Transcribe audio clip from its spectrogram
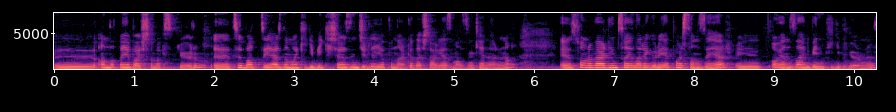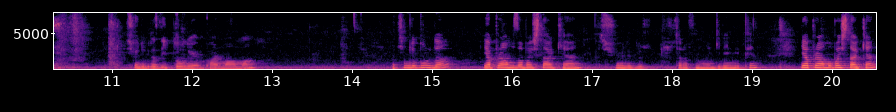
e, anlatmaya başlamak istiyorum. E, tığ battığı her zamanki gibi ikişer zincirle yapın arkadaşlar yazmanızın kenarına. E, sonra verdiğim sayılara göre yaparsanız eğer e, oyanız aynı benimki gibi görünür. Şöyle biraz ip doluyorum parmağıma. Şimdi burada yaprağımıza başlarken şöyle düz, düz tarafından gireyim ipin. Yaprağıma başlarken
